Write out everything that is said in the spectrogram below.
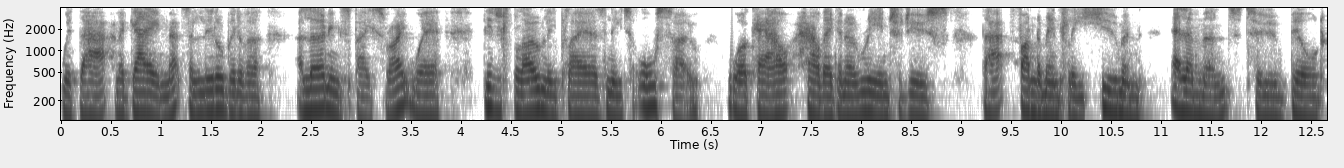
with that. And again, that's a little bit of a, a learning space, right? Where digital only players need to also work out how they're going to reintroduce that fundamentally human element to build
